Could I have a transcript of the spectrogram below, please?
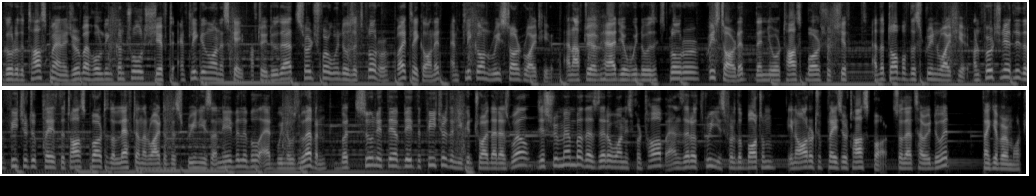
Go to the task manager by holding Ctrl Shift and clicking on Escape. After you do that, search for Windows Explorer, right click on it, and click on Restart right here. And after you have had your Windows Explorer restarted, then your taskbar should shift at the top of the screen right here. Unfortunately, the feature to place the taskbar to the left and the right of the screen is unavailable at Windows 11, but soon if they update the feature, then you can try that as well. Just remember that 01 is for top and and 03 is for the bottom in order to place your taskbar. So that's how we do it. Thank you very much.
